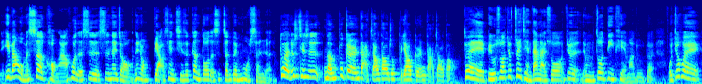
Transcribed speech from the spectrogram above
一般我们社恐啊，或者是是那种那种表现，其实更多的是针对陌生人。对，就是其实能不跟人打交道就不要跟人打交道。对，比如说就最简单来说，就我们坐地铁嘛，对不对？我就会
